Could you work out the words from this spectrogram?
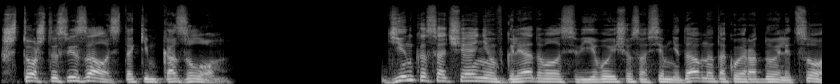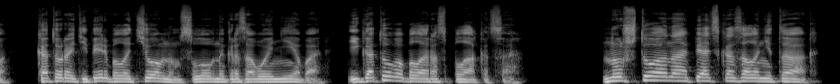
Что ж ты связалась с таким козлом?» Динка с отчаянием вглядывалась в его еще совсем недавно такое родное лицо, которое теперь было темным, словно грозовое небо, и готова была расплакаться. Ну что она опять сказала не так?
